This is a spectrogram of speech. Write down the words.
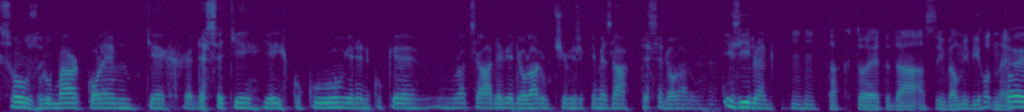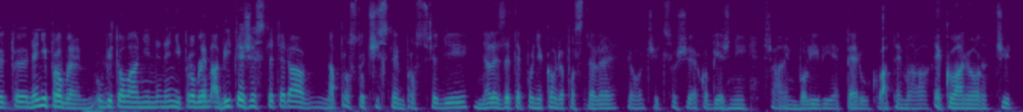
jsou zhruba kolem těch deseti jejich kuků. Jeden kuk je 0,9 dolarů, čili řekněme za 10 dolarů. Mm-hmm. I s jídlem. Mm-hmm. Tak to je teda asi velmi výhodné. To, je, to je, není problém. Ubytování není problém. A víte, že jste teda naprosto čistém prostředí, nelezete po někom do postele, jo, či což je jako běžný třeba Bolívie, Peru, Guatemala, Ekvador, či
